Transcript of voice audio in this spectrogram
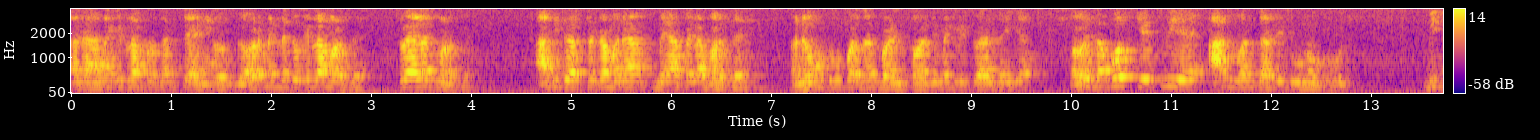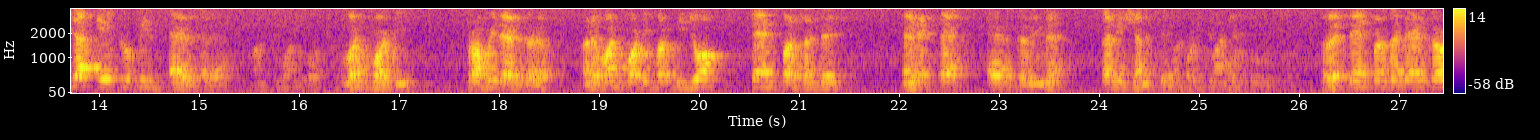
અને આના કેટલા પર્સન્ટ ટેન તો ગવર્મેન્ટને તો કેટલા મળશે? ટ્વેલ્વ જ મળશે. આ બી દસ ટકા મને મેં આપેલા ભરશે. અને હું ટુ પર્સન્ટ ભરીશ. તો અલ્ટિમેટલી ટ્વેલ્વ થઈ ગયા. હવે સપોઝ કેતવીએ આ જ વન થર્ટી ટુ નો ગુડ્સ બીજા એટ રૂપીઝ એડ કર્યા. વન ફોર્ટી પ્રોફિટ એડ કર્યો. અને વન ફોર્ટી પર બીજો ટેન પર્સન્ટેજ એને ટેક્સ એડ કરીને તનિષાને સેલ હવે ટેન પર્સન્ટ એડ કરો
